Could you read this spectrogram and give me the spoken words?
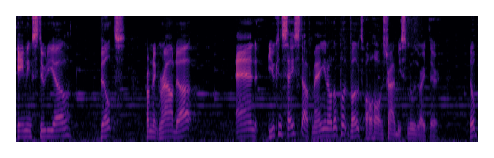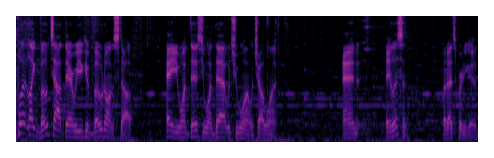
gaming studio built from the ground up. And you can say stuff, man. You know, they'll put votes. Oh, I was trying to be smooth right there. They'll put like votes out there where you can vote on stuff hey, you want this, you want that, what you want, what y'all want. And they listen. So that's pretty good.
